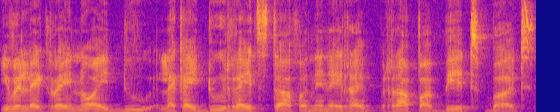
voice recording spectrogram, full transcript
even like right now i do like i do write stuff and then i rap, rap a bit but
